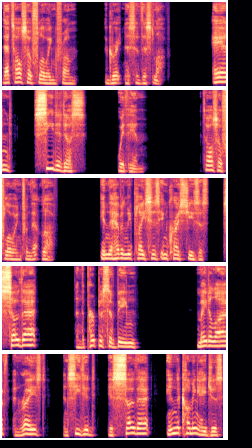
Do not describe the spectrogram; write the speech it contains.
That's also flowing from the greatness of this love. And seated us with him. It's also flowing from that love in the heavenly places in Christ Jesus, so that, and the purpose of being made alive and raised and seated is so that in the coming ages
